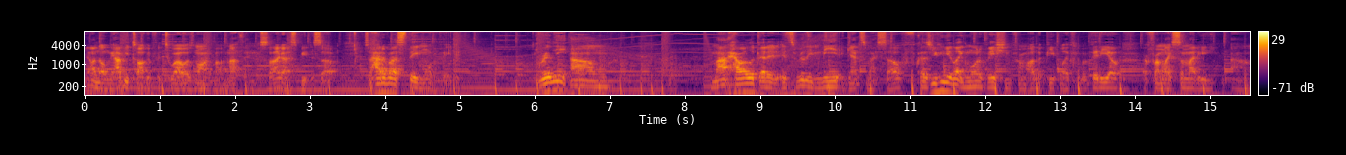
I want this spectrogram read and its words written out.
y'all know me. I'll be talking for two hours long about nothing, so I gotta speed this up. So how do I stay motivated? Really, um, my how I look at it, it's really me against myself because you can get like motivation from other people, like from a video or from like somebody um,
